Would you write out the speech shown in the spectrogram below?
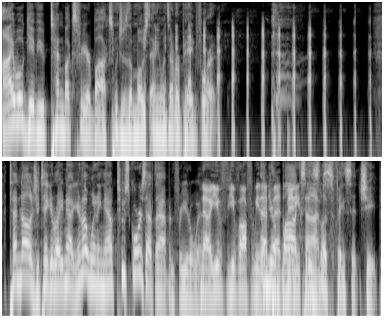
I will give you 10 bucks for your box, which is the most anyone's ever paid for it. $10, you take it right now. You're not winning now. Two scores have to happen for you to win. no, you've you've offered me that and your bet box many times. is, let's face it, cheap.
